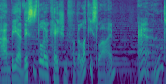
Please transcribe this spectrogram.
Um, but yeah, this is the location for the Lucky Slime. And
